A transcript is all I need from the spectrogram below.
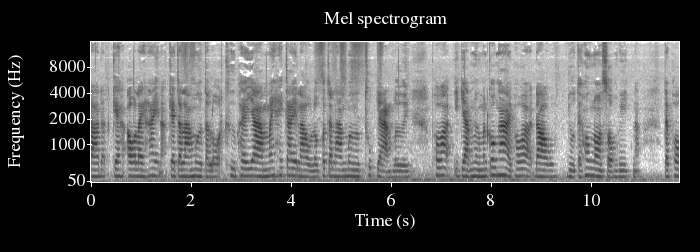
ลาแกเอาอะไรให้นะแกจะล้างมือตลอด คือพยายามไม่ให้ใกล้เรา แล้วก็จะล้างมือทุกอย่างเลย เพราะว่าอีกอย่างหนึ่งมันก็ง่าย เพราะว่าดาวอยู่แต่ห้องนอนสองวีคนะแต่พอ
